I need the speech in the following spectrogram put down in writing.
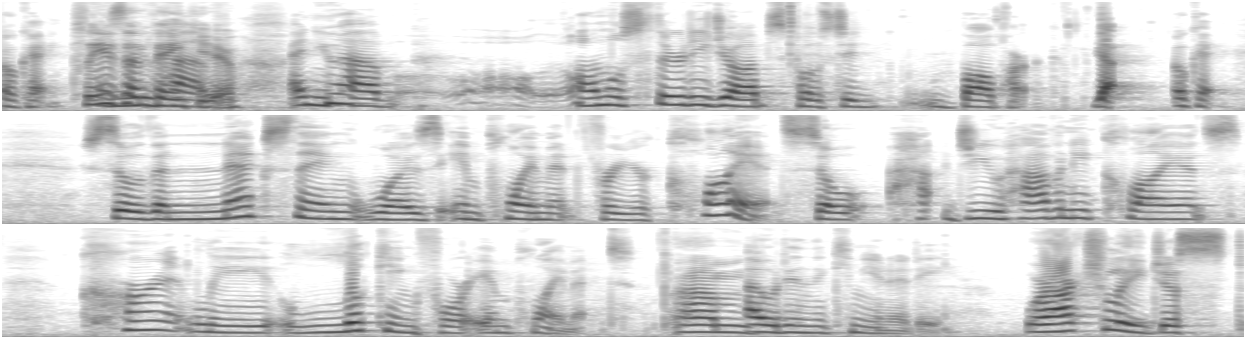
Okay. Please and, and thank have, you. And you have almost 30 jobs posted ballpark. Okay. So the next thing was employment for your clients. So do you have any clients currently looking for employment um, out in the community? We're actually just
